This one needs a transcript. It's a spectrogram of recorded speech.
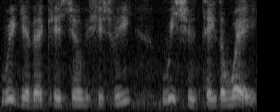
we give a question of history, we should take the way.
